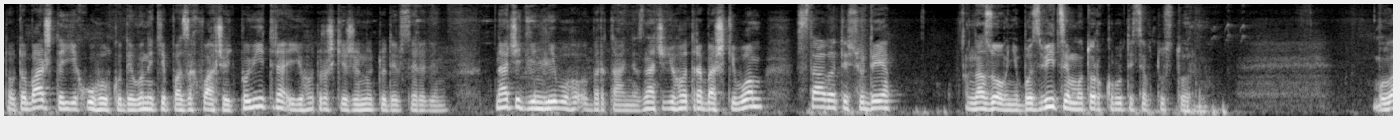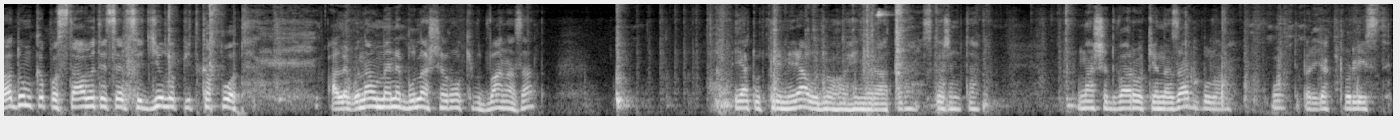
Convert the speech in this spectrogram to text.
Тобто, бачите їх угол, куди вони типу, захвачують повітря і його трошки женуть туди всередину. Значить, він лівого обертання. Значить, його треба шківом ставити сюди назовні, бо звідси мотор крутиться в ту сторону. Була думка поставити це все діло під капот. Але вона в мене була ще років два назад. Я тут приміряв одного генератора, скажімо так. Вона ще два роки назад була. О, тепер як пролізти.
